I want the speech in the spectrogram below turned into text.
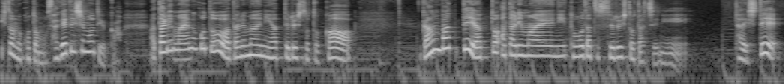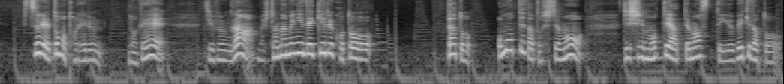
人のことも下げてしまうというか当たり前のことを当たり前にやってる人とか頑張ってやっと当たり前に到達する人たちに対して失礼とも取れるので自分が人並みにできることだと思ってたとしても自信持ってやってますって言うべきだと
